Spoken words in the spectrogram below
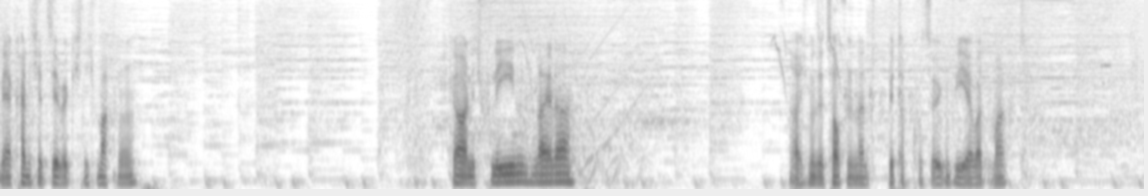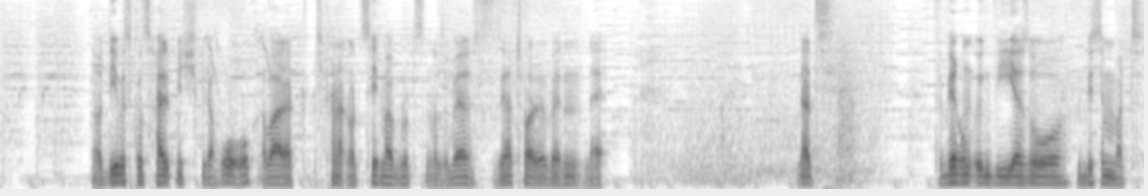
Mehr kann ich jetzt hier wirklich nicht machen. Ich kann auch nicht fliehen, leider. Aber ich muss jetzt hoffen, dass Bitterkurs irgendwie was macht. So, Diebeskurs halt mich wieder hoch, aber ich kann halt nur zehnmal benutzen. Also wäre es sehr toll, wenn ne, das Verwirrung irgendwie ja so ein bisschen was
